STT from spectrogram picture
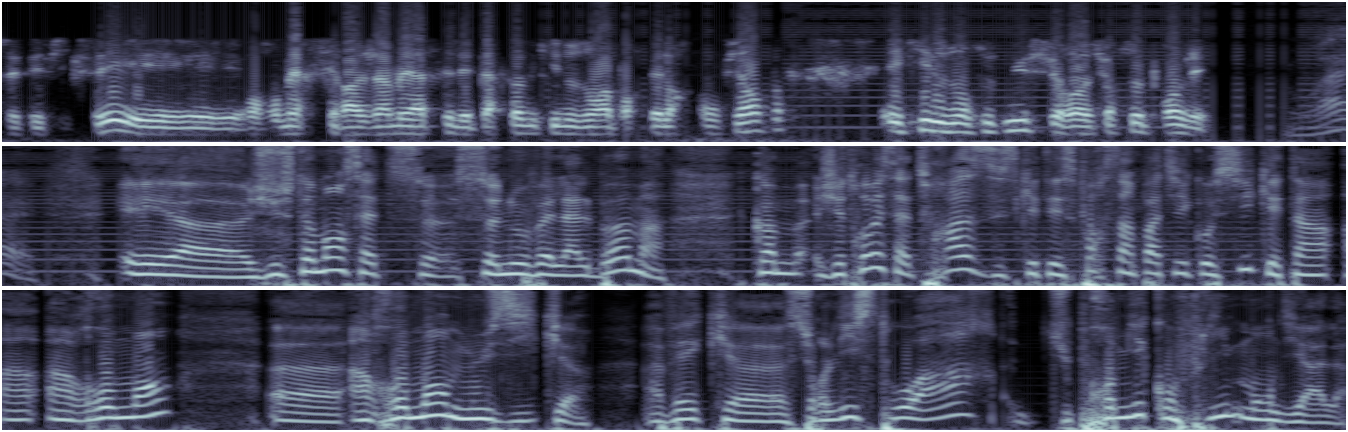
s'était fixé et on remerciera jamais assez les personnes qui nous ont apporté leur confiance et qui nous ont soutenus sur sur ce projet. Ouais. Et euh, justement, cette, ce, nouvel album, comme j'ai trouvé cette phrase, ce qui était fort sympathique aussi, qui est un, un, un roman, euh, un roman musique avec euh, sur l'histoire du premier conflit mondial.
